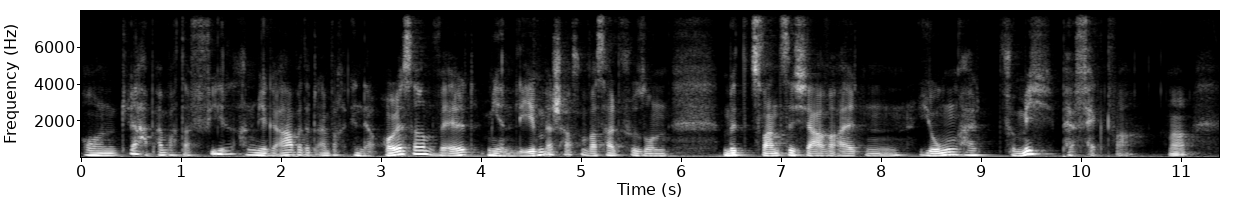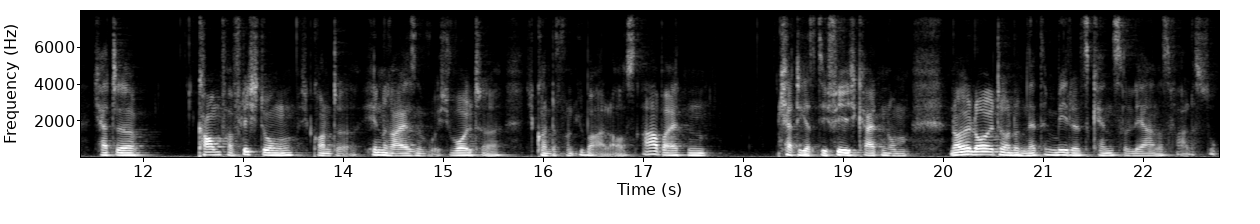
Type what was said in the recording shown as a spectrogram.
und ja, habe einfach da viel an mir gearbeitet, einfach in der äußeren Welt mir ein Leben erschaffen, was halt für so einen mit 20 Jahre alten Jungen halt für mich perfekt war. Ne? Ich hatte kaum Verpflichtungen, ich konnte hinreisen, wo ich wollte, ich konnte von überall aus arbeiten. Ich hatte jetzt die Fähigkeiten, um neue Leute und um nette Mädels kennenzulernen. Das war alles so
